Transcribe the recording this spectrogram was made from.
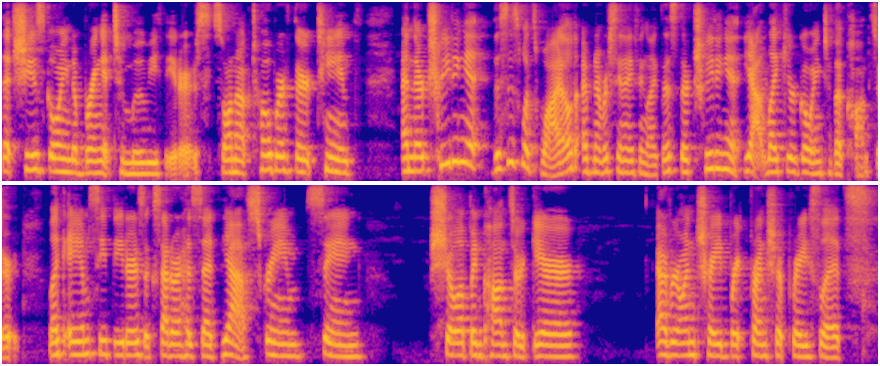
that she's going to bring it to movie theaters. So on October 13th, and they're treating it this is what's wild i've never seen anything like this they're treating it yeah like you're going to the concert like amc theaters etc has said yeah scream sing show up in concert gear everyone trade bra- friendship bracelets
